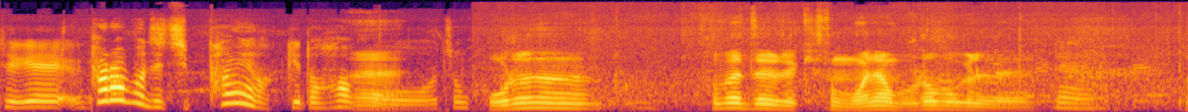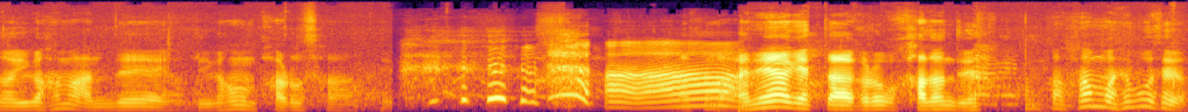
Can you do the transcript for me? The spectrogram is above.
되게 할아버지 지팡이 같기도 하고 네. 좀. 모르는 후배들이 계속 뭐냐 물어보길래 네. 너 이거 하면 안 돼. 이거 하면 바로 사. 아. 안 해야겠다. 그러고 가던데요. 한- 한번 해보세요.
